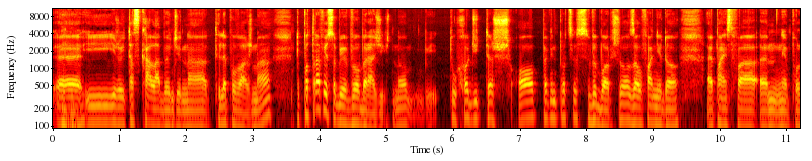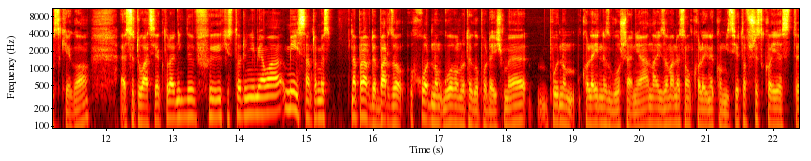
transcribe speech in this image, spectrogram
e, i jeżeli ta skala będzie na tyle poważna, to potrafię sobie wyobrazić. No, tu chodzi też o pewien proces wyborczy, o zaufanie do e, państwa polskiego. E, Sytuacja, która nigdy w historii nie miała miejsca. Natomiast naprawdę bardzo chłodną głową do tego podejdźmy. Płyną kolejne zgłoszenia, analizowane są kolejne komisje. To wszystko jest e,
